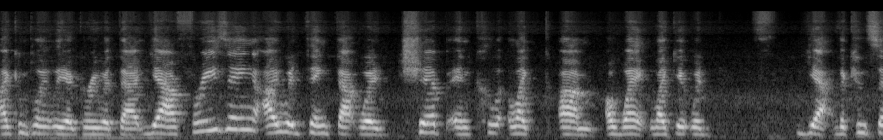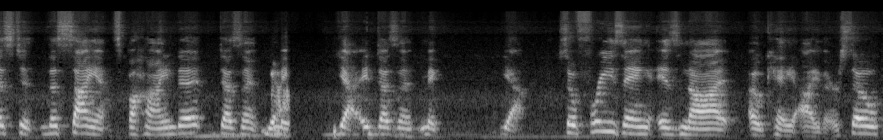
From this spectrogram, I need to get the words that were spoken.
I completely agree with that. Yeah, freezing, I would think that would chip and cl- like um away, like it would. Yeah, the consistent, the science behind it doesn't Yeah. make. Yeah, it doesn't make. Yeah, so freezing is not okay either. So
